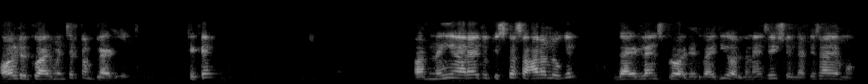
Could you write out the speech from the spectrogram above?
All requirements are complied with. ठीक है? और नहीं आ रहा है तो किसका सहारा लोगे? guidelines provided by the organization that is IMO.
